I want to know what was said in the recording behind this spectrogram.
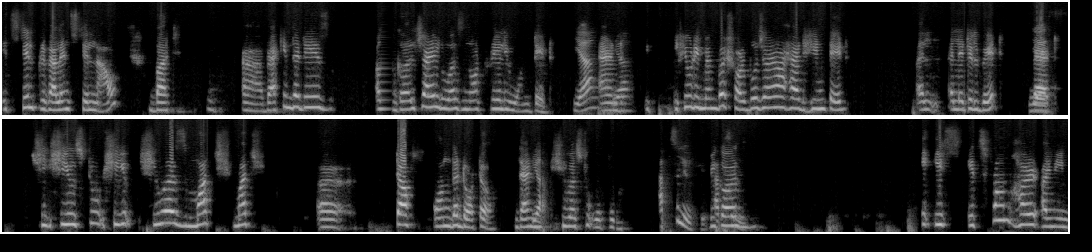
it's still prevalent still now, but uh, back in the days, a girl child was not really wanted. yeah, And yeah. if, if you remember, Sharbojaya had hinted a, a little bit Yes. that she she used to she she was much much uh, tough on the daughter than Yeah. she was to Opu Absolutely. because absolutely. It- it's it's from her i mean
